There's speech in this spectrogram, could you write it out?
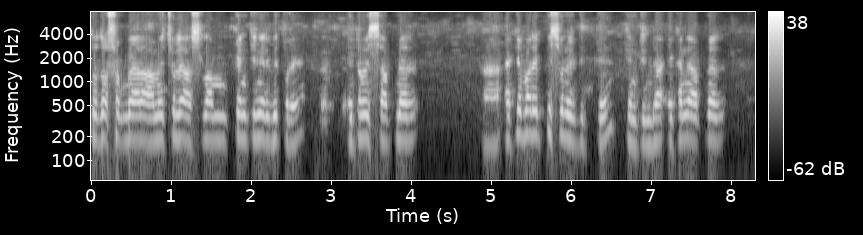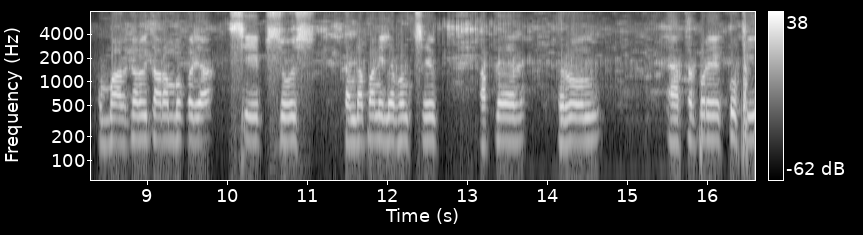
তো দর্শক ভাইয়ারা, আমি চলে আসলাম ক্যান্টিনের ভিতরে। এটা হচ্ছে আপনার একেবারে পিছনের দিক থেকে ক্যান্টিনটা। এখানে আপনার বার্গার হইতে আরম্ভ করিয়া চিপস, জুস, ঠান্ডা পানি, লেমন চিপ, আপনার রোল তারপরে কফি,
